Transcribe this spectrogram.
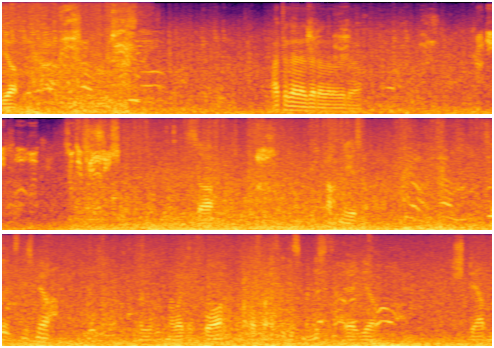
hier. Ah, da, da, da, da, da, da. So. Ach nee, ist noch einer. So, jetzt nicht mehr. Also rück mal weiter vor. Hoffen wir, dass wir diesmal nicht äh, hier sterben.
